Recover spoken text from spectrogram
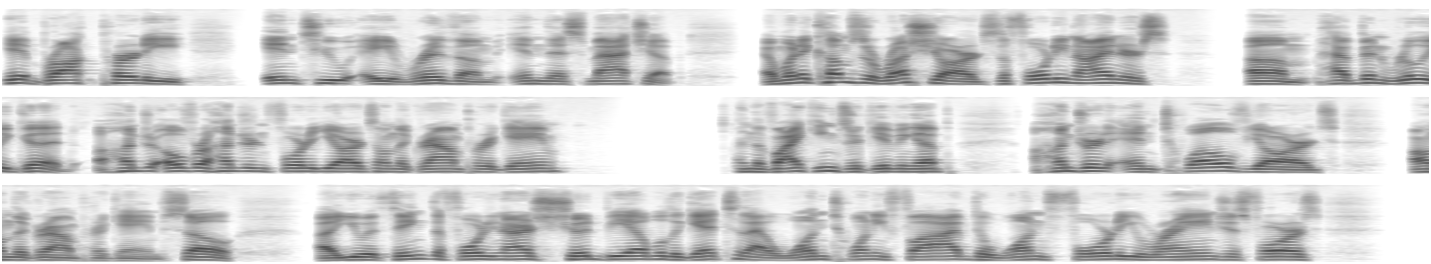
Get Brock Purdy into a rhythm in this matchup. And when it comes to rush yards, the 49ers um, have been really good 100, over 140 yards on the ground per game. And the Vikings are giving up 112 yards on the ground per game. So uh, you would think the 49ers should be able to get to that 125 to 140 range as far as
